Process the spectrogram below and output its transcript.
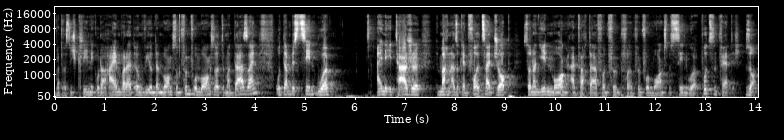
was weiß ich, Klinik oder Heim war das irgendwie und dann morgens um 5 Uhr morgens sollte man da sein und dann bis 10 Uhr eine Etage machen, also keinen Vollzeitjob, sondern jeden Morgen einfach da von 5, von 5 Uhr morgens bis 10 Uhr putzen, fertig. So.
